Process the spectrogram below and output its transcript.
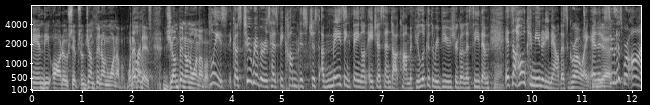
and the auto ship. So jump in on one of them. Whatever Well, it is, jump in on one of them. Please, because Two Rivers has become this just amazing thing on hsn.com. If you look at the reviews, you're going to see them. It's a whole community now that's growing. And Yes. as soon as we're on,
